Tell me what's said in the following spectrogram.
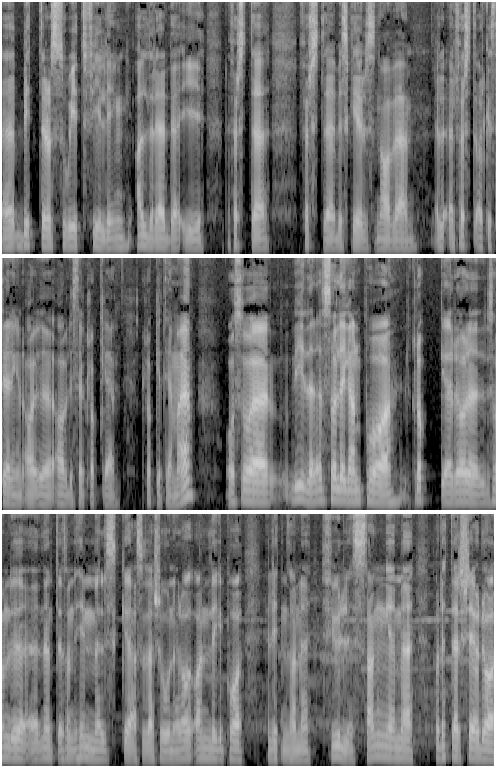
bittersweet feeling allerede i den første, første beskrivelsen av eller første orkestreringen av, av disse klokke, klokketemaet. Og så eh, videre så legger han på klokker og som du nevnte, sånne himmelske assosiasjoner. Og han ligger på en liten sånn eh, fuglesang. Og dette skjer jo da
